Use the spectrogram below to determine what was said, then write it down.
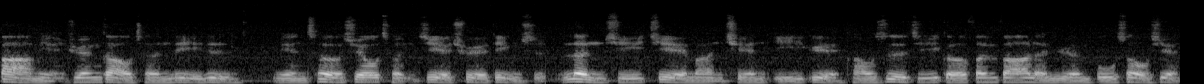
罢免宣告成立日、免撤休惩戒确定时、任期届满前一月、考试及格分发人员不受限。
